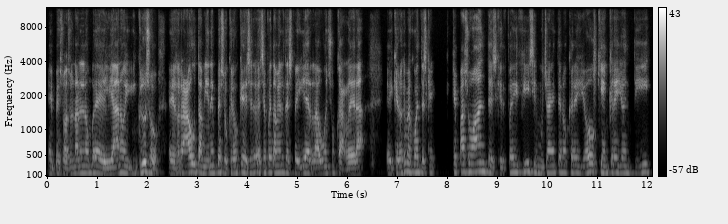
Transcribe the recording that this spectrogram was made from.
empezó a sonar el nombre de Eliano, incluso eh, Raúl también empezó, creo que ese, ese, fue también el despegue de Raúl en su carrera. Eh, quiero que me cuentes qué, qué pasó antes, qué fue difícil, mucha gente no creyó, ¿quién creyó en ti?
